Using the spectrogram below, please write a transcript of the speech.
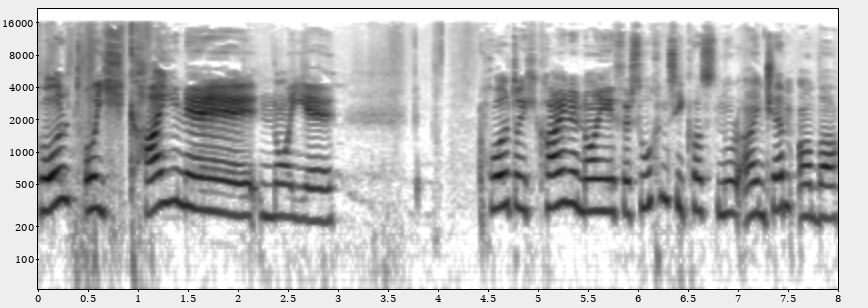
holt euch keine neue, holt euch keine neue Versuchen, sie kosten nur ein Gem, aber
